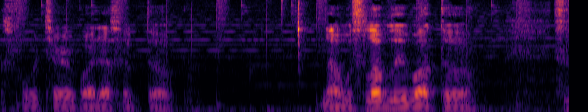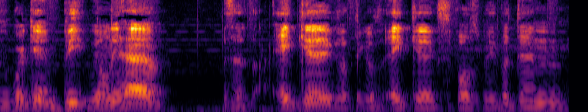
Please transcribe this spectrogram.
It's four terabyte. That's hooked up. Now, what's lovely about the since we're getting beat, we only have it says eight gigs. I think it was eight gigs supposed to be, but then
